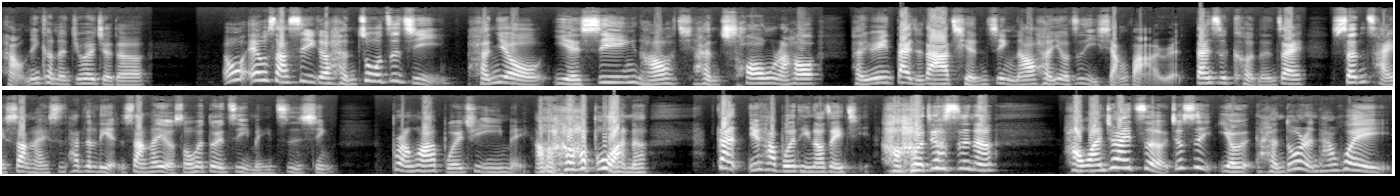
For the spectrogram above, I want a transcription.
好，你可能就会觉得哦，Elsa 是一个很做自己、很有野心，然后很冲，然后很愿意带着大家前进，然后很有自己想法的人。但是可能在身材上还是他的脸上，他有时候会对自己没自信，不然的话他不会去医美 啊。不玩了。但因为他不会听到这一集，好，就是呢，好玩就在这，就是有很多人他会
